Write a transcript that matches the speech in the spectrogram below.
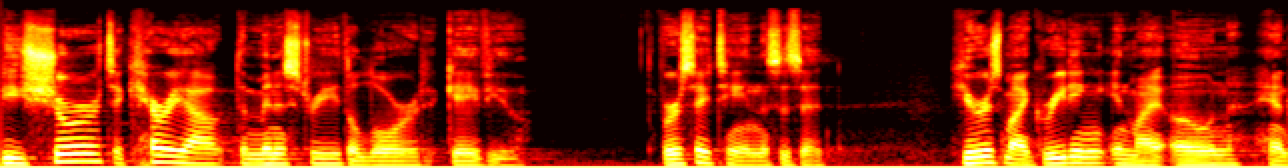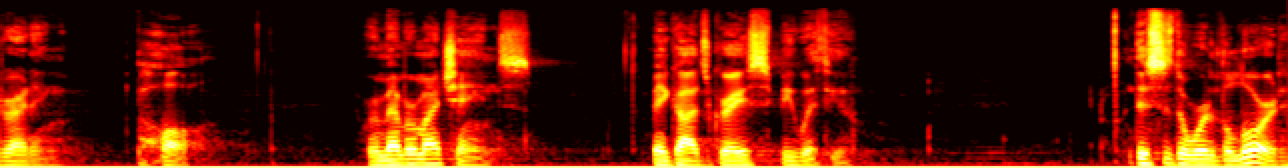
Be sure to carry out the ministry the Lord gave you. Verse 18, this is it. Here is my greeting in my own handwriting Paul. Remember my chains. May God's grace be with you. This is the word of the Lord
